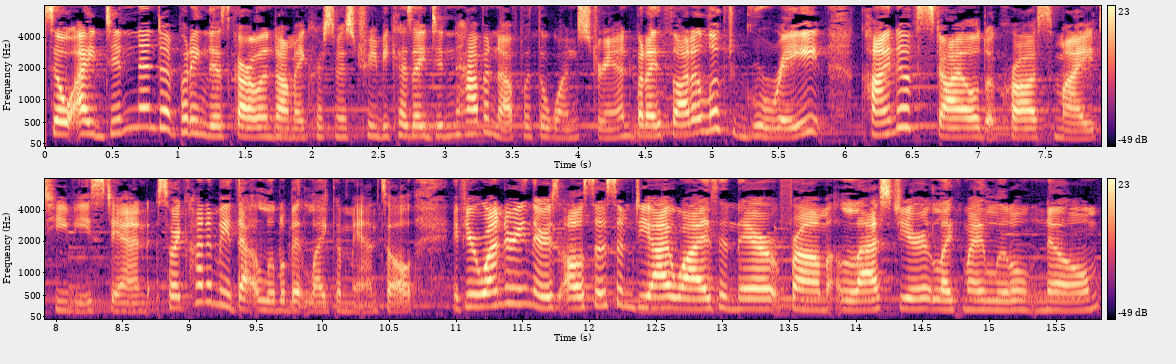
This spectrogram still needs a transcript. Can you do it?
So I didn't end up putting this garland on my Christmas tree because I didn't have enough with the one strand, but I thought it looked great, kind of styled across my TV stand. So I kind of made that a little bit like a mantle. If you're wondering, there's also some DIYs in there from last year, like my little gnome.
